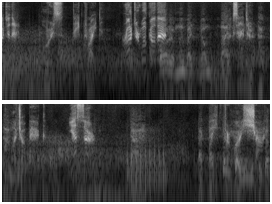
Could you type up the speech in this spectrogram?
Roger that. Boris, take right. Roger, we'll go there. Alexander, watch our back. Yes, sir. Wait for my shot. Take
